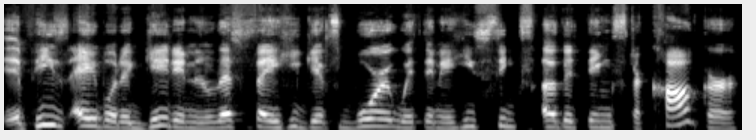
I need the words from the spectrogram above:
if he's able to get in and let's say he gets bored with it and he seeks other things to conquer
